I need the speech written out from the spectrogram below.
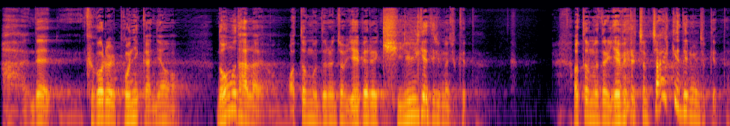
아, 근데 그거를 보니까요. 너무 달라요. 어떤 분들은 좀 예배를 길게 드리면 좋겠다. 어떤 분들은 예배를 좀 짧게 드리면 좋겠다.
